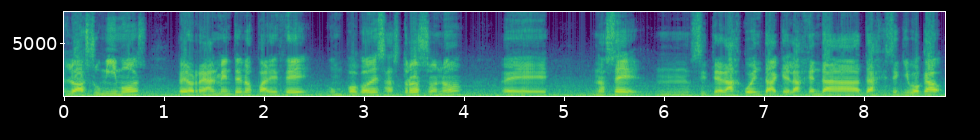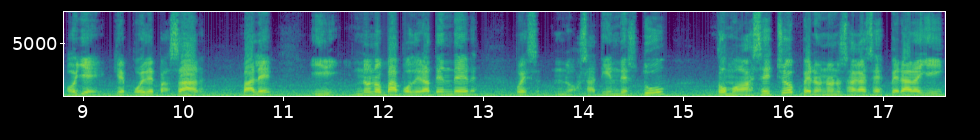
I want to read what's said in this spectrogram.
lo asumimos, pero realmente nos parece un poco desastroso, ¿no? Eh, no sé, mm, si te das cuenta que la agenda te has equivocado, oye, que puede pasar, ¿vale? Y no nos va a poder atender, pues nos atiendes tú como has hecho, pero no nos hagas esperar allí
